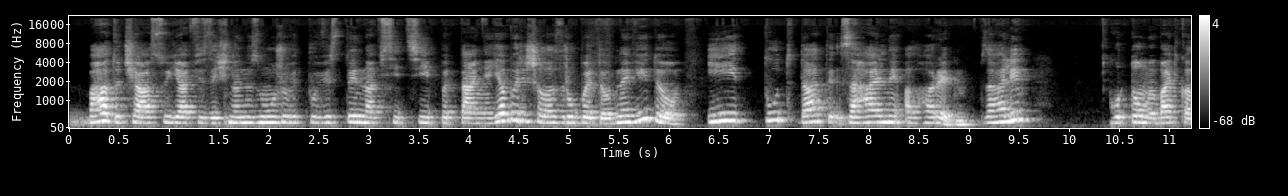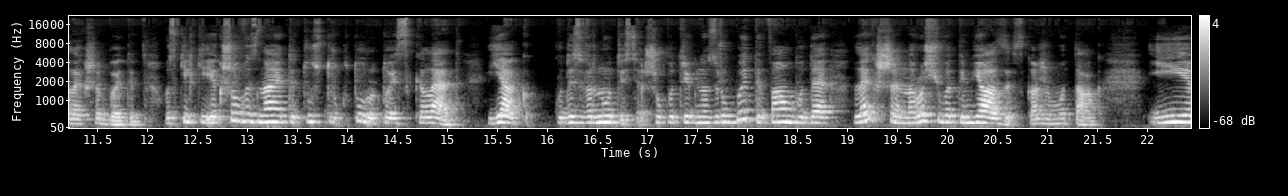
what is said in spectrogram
багато часу я фізично не зможу відповісти на всі ці питання. Я вирішила зробити одне відео і тут дати загальний алгоритм. Взагалі, гуртом і батька легше бити. Оскільки, якщо ви знаєте ту структуру, той скелет, як куди звернутися, що потрібно зробити, вам буде легше нарощувати м'язи, скажімо так. І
